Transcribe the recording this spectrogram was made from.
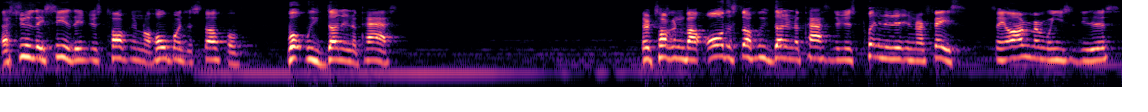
As soon as they see us, they're just talking a whole bunch of stuff of what we've done in the past. They're talking about all the stuff we've done in the past, and they're just putting it in our face, saying, Oh, I remember when you used to do this.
